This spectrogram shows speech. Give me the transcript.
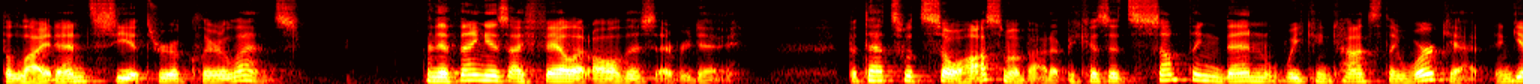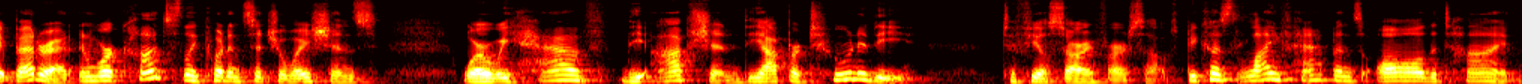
the light in, see it through a clear lens. And the thing is, I fail at all this every day. But that's what's so awesome about it because it's something then we can constantly work at and get better at. And we're constantly put in situations where we have the option, the opportunity to feel sorry for ourselves because life happens all the time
